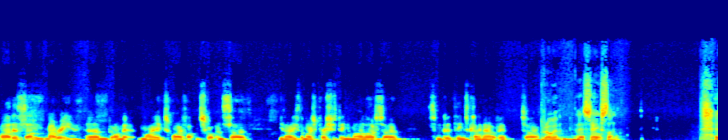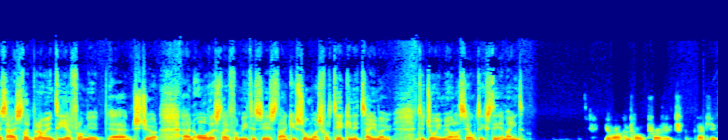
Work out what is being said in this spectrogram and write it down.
I had a son, Murray. Um, I met my ex-wife up in Scotland, so you know, he's the most precious thing in my life. So some good things came out of it. So brilliant. That's excellent. It's actually brilliant to hear from you, um, Stuart. And all that's left for me to say is thank you so much for taking the time out to join me on a Celtic State of Mind. You're welcome, Paul. Privilege. Thank you.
